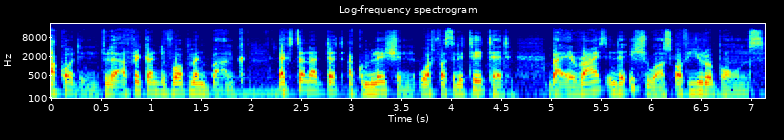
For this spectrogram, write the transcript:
According to the African Development Bank, external debt accumulation was facilitated by a rise in the issuance of Eurobonds.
